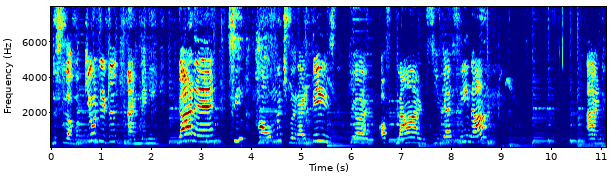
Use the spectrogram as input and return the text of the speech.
This is our cute little and mini garden. See how much varieties here of plants you can see now. And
